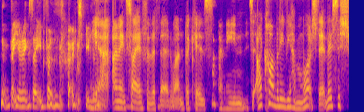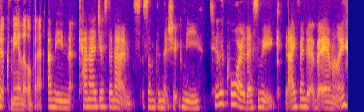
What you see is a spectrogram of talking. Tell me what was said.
but you're excited for the third, Yeah, I'm excited for the third one because I mean, I can't believe you haven't watched it. This has shook me a little bit. I mean, can I just announce something that shook me to the core this week that I found out about Emily?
